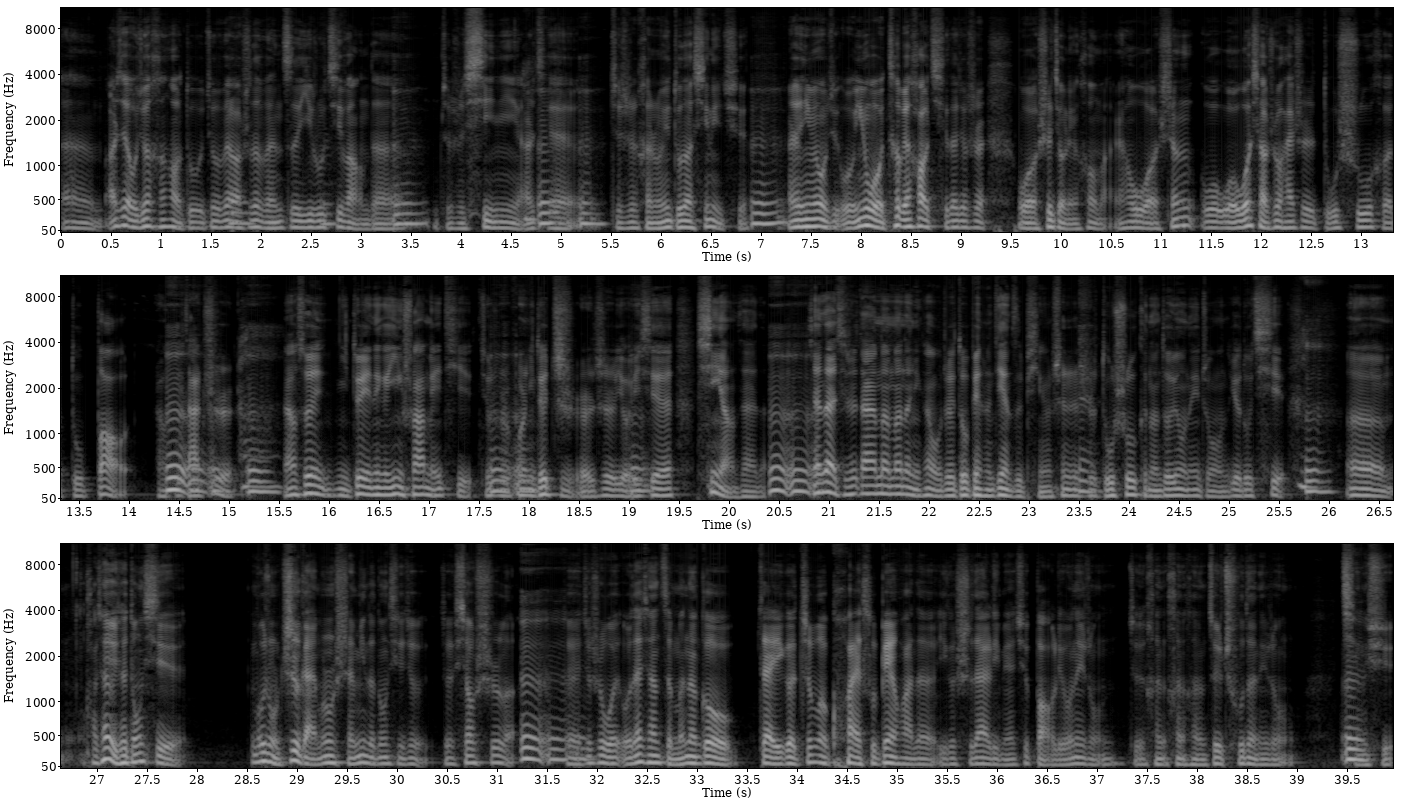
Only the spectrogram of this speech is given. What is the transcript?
嗯，而且我觉得很好读，就魏老师的文字一如既往的，嗯。就是细腻，而且嗯就是很容易读到心里去。嗯。而且因为我觉我因为我特别好奇的就是我是九零后嘛，然后我生我我我小时候还是读书和读报，然后读杂志。嗯然后，所以你对那个印刷媒体，就是嗯或者你对纸是有一些信仰在的。嗯嗯现在其实大家慢慢的，你看我这都变成电子屏，甚至是读书可能都用那种阅读器。嗯。呃，好像有些东西，某种质感、某种神秘的东西就就消失了。嗯嗯，对，就是我我在想，怎么能够在一个这么快速变化的一个时代里面，去保留那种就很很很最初的那种情绪。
